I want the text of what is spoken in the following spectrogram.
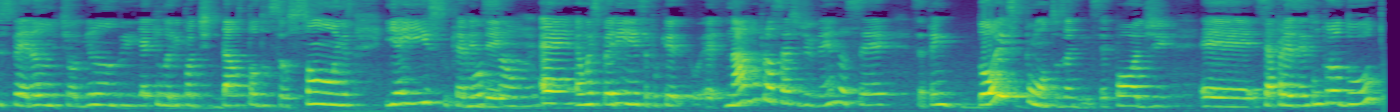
te esperando, te olhando e aquilo ali pode te dar todos os seus sonhos. E é isso que é vender. Emoção, né? É, é uma experiência, porque é, na, no processo de venda você, você tem dois pontos ali. Você pode. É, se apresenta um produto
